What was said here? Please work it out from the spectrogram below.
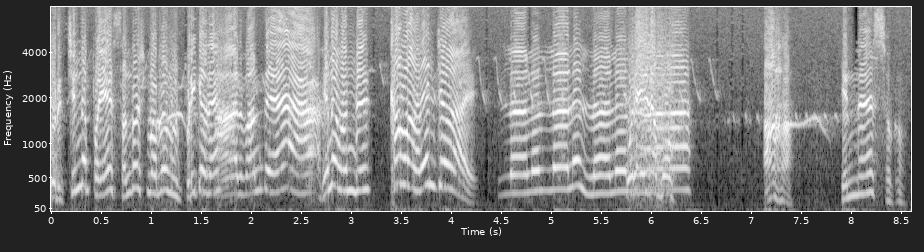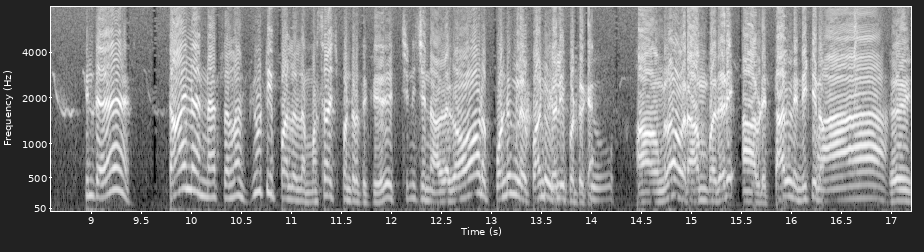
ஒரு சின்ன பையன் சந்தோஷமா இருந்தா உங்களுக்கு பிடிக்காத? அது வந்து. என்ன வந்து? Come on enjoy. ஆஹா. என்ன சுகம்? இந்த தாய்லாந்து நாட்டுல எல்லாம் பியூட்டி பார்லர்ல மசாஜ் பண்றதுக்கு சின்ன சின்ன அழகான பொண்ணுங்களை பாண்டு கேள்விப்பட்டிருக்கேன். அவங்களாம் ஒரு ஐம்பது அடி அப்படி தள்ளி நிக்கணும்.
